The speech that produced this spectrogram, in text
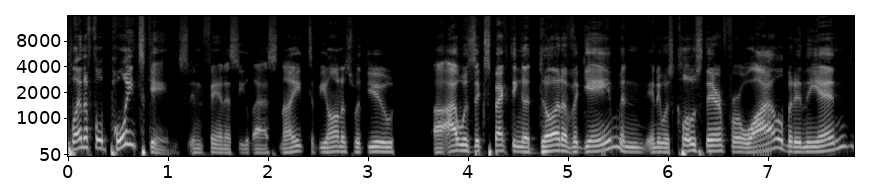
plentiful points games in fantasy last night. To be honest with you, uh, I was expecting a dud of a game, and, and it was close there for a while. But in the end,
